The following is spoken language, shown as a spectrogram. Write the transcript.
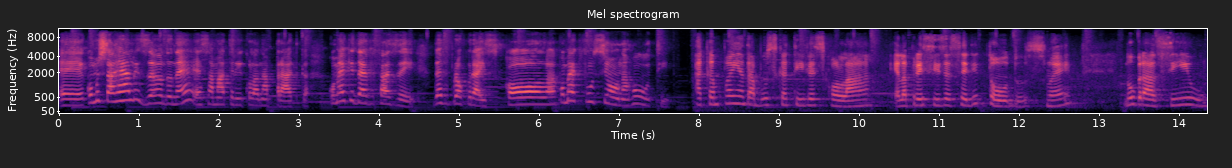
é, como está realizando né, essa matrícula na prática, como é que deve fazer? Deve procurar escola? Como é que funciona, Ruth? A campanha da busca ativa escolar ela precisa ser de todos, não é? No Brasil,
